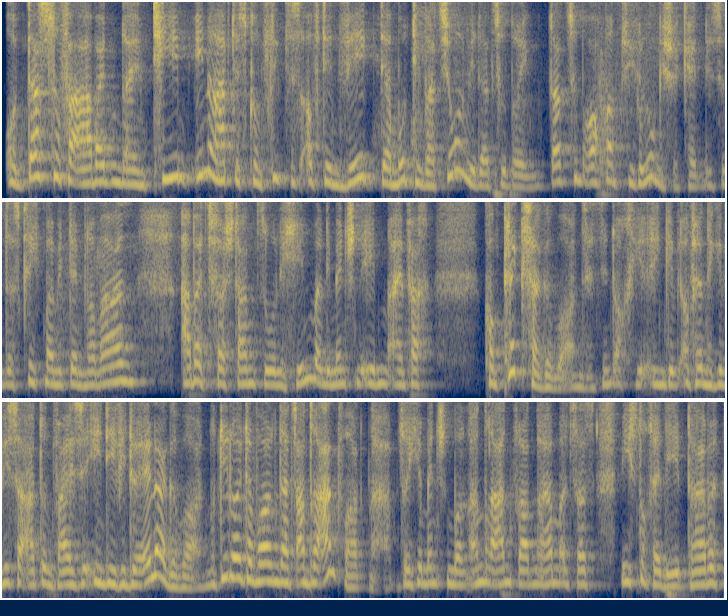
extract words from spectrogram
Und das zu verarbeiten und ein Team innerhalb des Konfliktes auf den Weg der Motivation wiederzubringen, dazu braucht man psychologische Kenntnisse. Das kriegt man mit dem normalen Arbeitsverstand so nicht hin, weil die Menschen eben einfach komplexer geworden sind, sind auch in, auf eine gewisse Art und Weise individueller geworden. Und die Leute wollen ganz andere Antworten haben. Solche Menschen wollen andere Antworten haben, als das, wie ich es noch erlebt habe,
